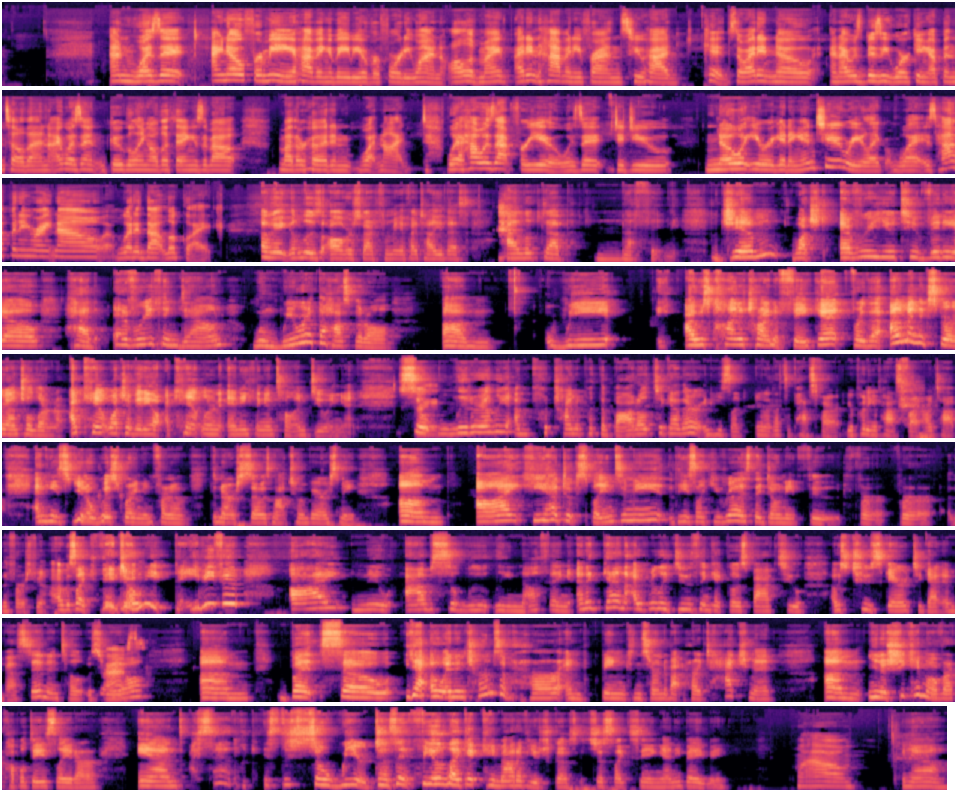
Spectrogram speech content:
And was it, I know for me, having a baby over 41, all of my, I didn't have any friends who had kids. So I didn't know. And I was busy working up until then. I wasn't Googling all the things about motherhood and whatnot. Wh- How was that for you? Was it, did you know what you were getting into? Were you like, what is happening right now? What did that look like? Okay, you'll lose all respect for me if I tell you this. I looked up nothing. Jim watched every YouTube video, had everything down. When we were at the hospital, um, we I was kind of trying to fake it for the I'm an experiential learner. I can't watch a video. I can't learn anything until I'm doing it. So Right. literally I'm put, trying to put the bottle together and he's like, "You know, that's a pacifier. You're putting a pacifier on top." And he's, you know, whispering in front of the nurse so as not to embarrass me. Um I he had to explain to me he's like you realize they don't eat food for for the first meal. I was like they don't eat baby food. I knew absolutely nothing. And again, I really do think it goes back to I was too scared to get invested until it was Yes. real. Um but so yeah, oh and in terms of her and being concerned about her attachment, um you know, she came over a couple days later And I said, like, is this so weird? Does it feel like it came out of you? She goes, it's just like seeing any baby. Wow. Yeah.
